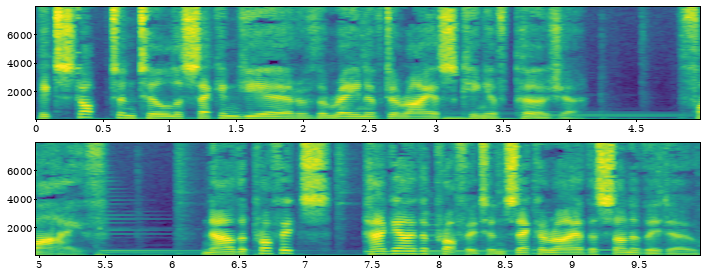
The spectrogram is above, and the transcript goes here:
It stopped until the second year of the reign of Darius king of Persia. 5. Now the prophets, Haggai the prophet and Zechariah the son of Iddo,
